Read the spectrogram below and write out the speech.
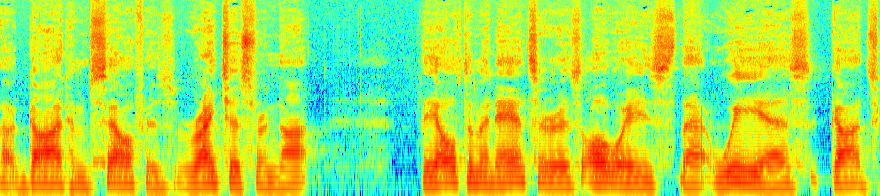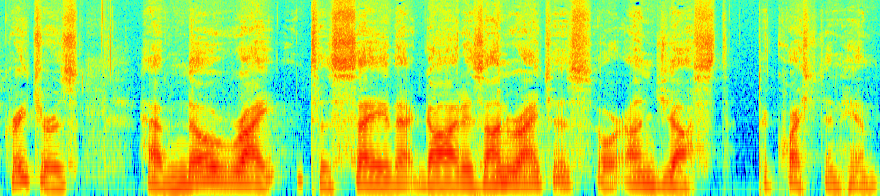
uh, God Himself is righteous or not, the ultimate answer is always that we, as God's creatures, have no right to say that God is unrighteous or unjust, to question Him.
